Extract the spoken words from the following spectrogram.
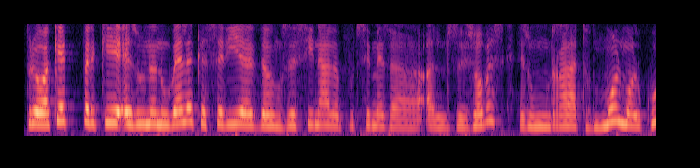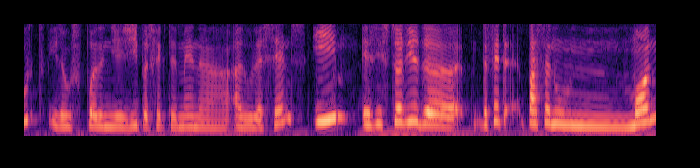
però aquest perquè és una novel·la que seria doncs, destinada potser més a, als joves, és un relat molt, molt curt, i us poden llegir perfectament a adolescents, i és història de... De fet, passa en un món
